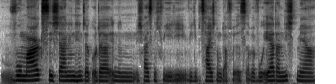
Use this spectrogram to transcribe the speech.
wo Marx sich ja in den Hintergrund oder in den, ich weiß nicht, wie die, wie die Bezeichnung dafür ist, aber wo er dann nicht mehr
